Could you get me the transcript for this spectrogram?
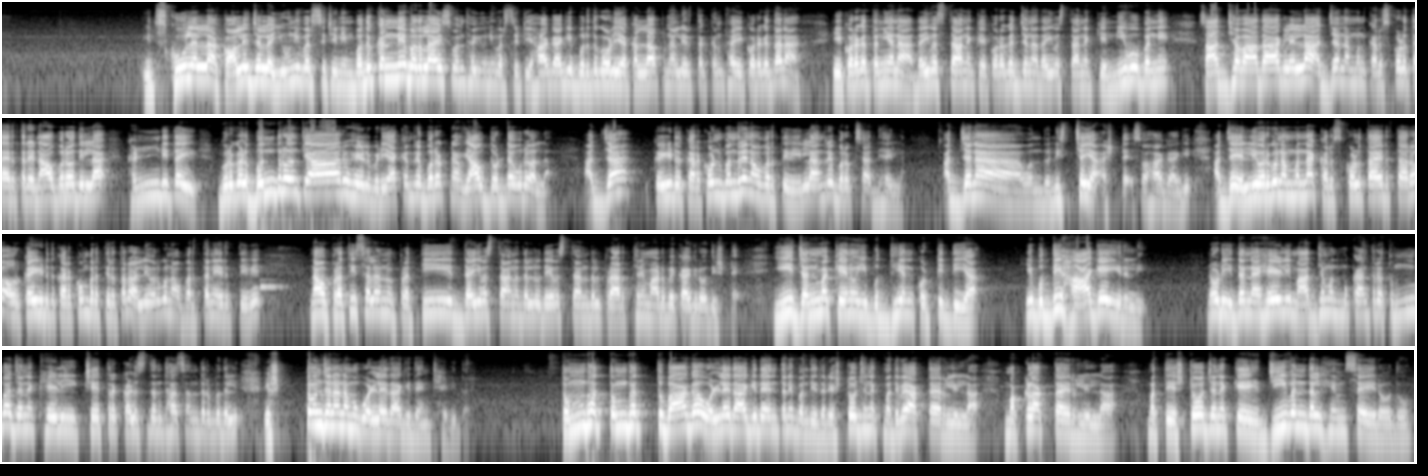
ಇದು ಸ್ಕೂಲಲ್ಲ ಕಾಲೇಜಲ್ಲ ಯೂನಿವರ್ಸಿಟಿ ನಿಮ್ಮ ಬದುಕನ್ನೇ ಬದಲಾಯಿಸುವಂಥ ಯೂನಿವರ್ಸಿಟಿ ಹಾಗಾಗಿ ಬುರ್ದಗೋಳಿಯ ಕಲ್ಲಾಪನಲ್ಲಿರ್ತಕ್ಕಂಥ ಈ ಕೊರಗದನ, ಈ ಕೊರಗತನಿಯನ ದೈವಸ್ಥಾನಕ್ಕೆ, ಕೊರಗಜ್ಜನ ದೈವಸ್ಥಾನಕ್ಕೆ ನೀವು ಬನ್ನಿ. ಸಾಧ್ಯವಾದಾಗಲೆಲ್ಲ ಅಜ್ಜ ನಮ್ಮನ್ನು ಕರೆಸ್ಕೊಳ್ತಾ ಇರ್ತಾರೆ. ನಾವು ಬರೋದಿಲ್ಲ. ಖಂಡಿತ ಗುರುಗಳು ಬಂದರು ಅಂತ ಯಾರು ಹೇಳಬೇಡಿ. ಯಾಕಂದರೆ ಬರೋಕ್ಕೆ ನಾವು ಯಾವ ದೊಡ್ಡವರು ಅಲ್ಲ. ಅಜ್ಜ ಕೈ ಹಿಡಿದು ಕರ್ಕೊಂಡು ಬಂದರೆ ನಾವು ಬರ್ತೀವಿ. ಇಲ್ಲ ಅಂದರೆ ಬರೋಕ್ಕೆ ಸಾಧ್ಯ ಇಲ್ಲ. ಅಜ್ಜನ ಒಂದು ನಿಶ್ಚಯ ಅಷ್ಟೇ. ಸೊ ಹಾಗಾಗಿ ಅಜ್ಜ ಎಲ್ಲಿವರೆಗೂ ನಮ್ಮನ್ನು ಕರೆಸ್ಕೊಳ್ತಾ ಇರ್ತಾರೋ, ಅವ್ರ ಕೈ ಹಿಡಿದು ಕರ್ಕೊಂಬರ್ತಿರ್ತಾರೋ ಅಲ್ಲಿವರೆಗೂ ನಾವು ಬರ್ತಾನೆ ಇರ್ತೀವಿ. ನಾವು ಪ್ರತಿ ಸಲನೂ ಪ್ರತಿ ದೈವಸ್ಥಾನದಲ್ಲೂ, ದೇವಸ್ಥಾನದಲ್ಲೂ ಪ್ರಾರ್ಥನೆ ಮಾಡಬೇಕಾಗಿರೋದು ಇಷ್ಟೇ. ಈ ಜನ್ಮಕ್ಕೇನು ಈ ಬುದ್ಧಿಯನ್ನು ಕೊಟ್ಟಿದ್ದೀಯಾ? ಈ ಬುದ್ಧಿ ಹಾಗೇ ಇರಲಿ. ನೋಡಿ, ಇದನ್ನು ಹೇಳಿ ಮಾಧ್ಯಮದ ಮುಖಾಂತರ ತುಂಬ ಜನಕ್ಕೆ ಹೇಳಿ ಈ ಕ್ಷೇತ್ರಕ್ಕೆ ಕಳಿಸಿದಂತಹ ಸಂದರ್ಭದಲ್ಲಿ ಎಷ್ಟೊಂದು ಜನ ನಮಗೆ ಒಳ್ಳೆಯದಾಗಿದೆ ಅಂತ ಹೇಳಿದ್ದಾರೆ. ತೊಂಬತ್ತೊಂಬತ್ತು ಭಾಗ ಒಳ್ಳೆಯದಾಗಿದೆ ಅಂತಲೇ ಬಂದಿದ್ದಾರೆ. ಎಷ್ಟೋ ಜನಕ್ಕೆ ಮದುವೆ ಆಗ್ತಾ ಇರಲಿಲ್ಲ, ಮಕ್ಕಳಾಗ್ತಾ ಇರಲಿಲ್ಲ, ಮತ್ತು ಎಷ್ಟೋ ಜನಕ್ಕೆ ಜೀವನದಲ್ಲಿ ಹಿಂಸೆ ಇರೋದು,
